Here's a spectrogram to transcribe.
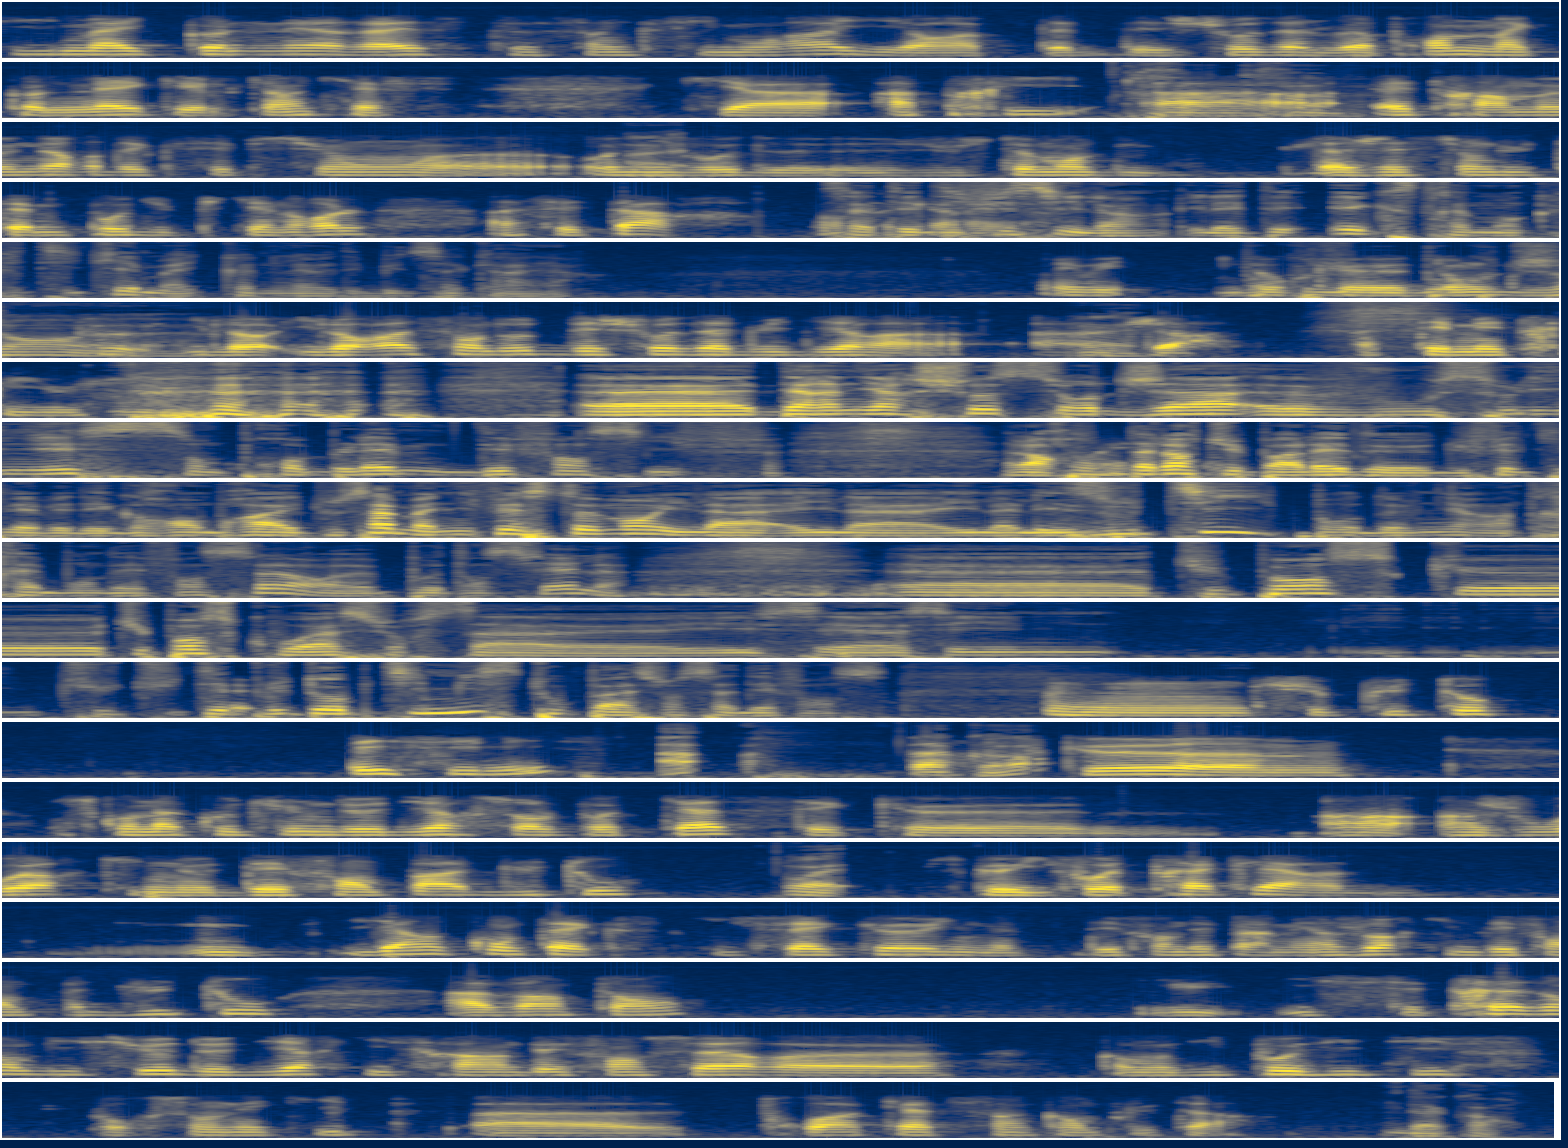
si Mike Conley reste 5-6 mois, il y aura peut-être des choses à lui apprendre. Mike Conley est quelqu'un qui a, qui a appris à être un meneur d'exception euh, au niveau de justement de la gestion du tempo du pick and roll assez tard. Ça a été difficile. Hein. Il a été extrêmement critiqué, Mike Conley, au début de sa carrière. Oui, oui. donc, euh, donc de gens, euh, il, aura sans doute des choses à lui dire à, à Ja. à Témétrius. euh, dernière chose sur Ja, euh, vous soulignez son problème défensif. Alors tout à l'heure tu parlais de, du fait qu'il avait des grands bras et tout ça. Manifestement, il a, il a, il a les outils pour devenir un très bon défenseur euh, potentiel. Euh, tu penses que, tu penses quoi sur ça euh, C'est, tu t'es plutôt optimiste ou pas sur sa défense? Hum, Je suis plutôt pessimiste. Ah, d'accord. que ce qu'on a coutume de dire sur le podcast, c'est que un, un, joueur qui ne défend pas du tout, ouais. parce qu'il faut être très clair, il y a un contexte qui fait qu'il ne défendait pas, mais un joueur qui ne défend pas du tout à 20 ans, il, il c'est très ambitieux de dire qu'il sera un défenseur, euh, comme on dit, positif pour son équipe à 3, 4, 5 ans plus tard. D'accord.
